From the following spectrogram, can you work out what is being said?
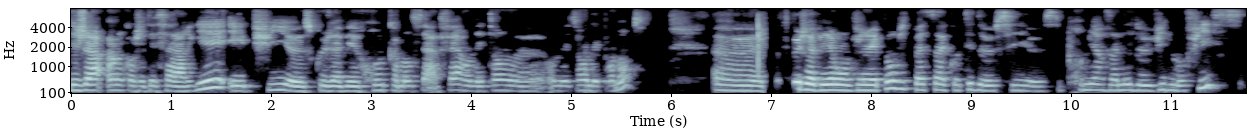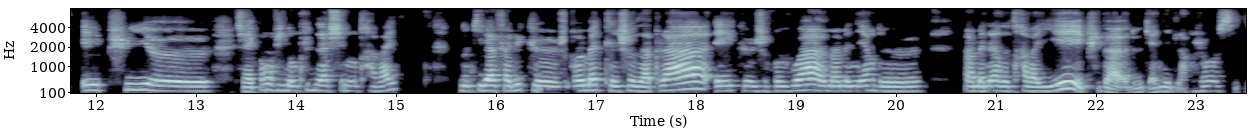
déjà un quand j'étais salariée et puis euh, ce que j'avais recommencé à faire en étant euh, en étant indépendante. Euh, parce que j'avais j'avais pas envie de passer à côté de ces, euh, ces premières années de vie de mon fils. Et puis, euh, j'avais pas envie non plus de lâcher mon travail. Donc, il a fallu que je remette les choses à plat et que je revoie ma manière de, ma manière de travailler et puis bah, de gagner de l'argent aussi.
